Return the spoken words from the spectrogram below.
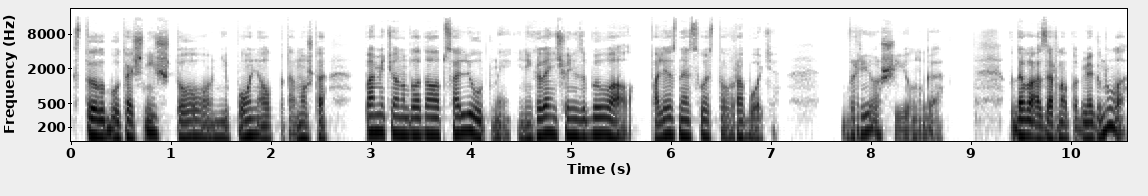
Стоило бы уточнить, что не понял, потому что памятью он обладал абсолютной и никогда ничего не забывал. Полезное свойство в работе. Врешь, Юнга. Вдова озорно подмигнула.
